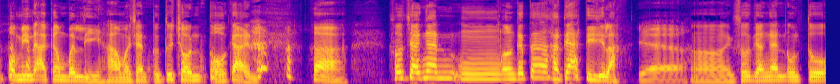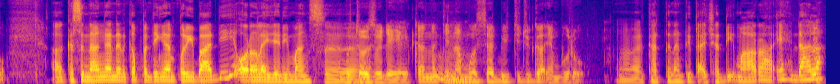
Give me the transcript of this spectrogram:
peminat akan beli. Ha macam tu. Tu contoh kan. Ha. So jangan mm, orang kata hati-hati je lah. Yeah. Ha, so jangan untuk uh, kesenangan dan kepentingan peribadi orang lain jadi mangsa. Betul sudah. Kan nanti nama selebriti juga yang buruk. Ha, kata nanti tak cerdik marah. Eh dah lah.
